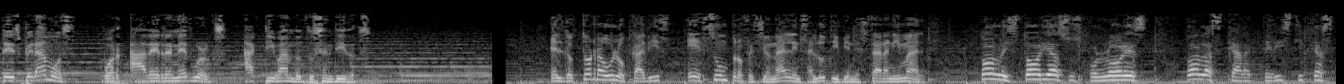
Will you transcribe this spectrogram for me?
Te esperamos por ADR Networks, activando tus sentidos. El doctor Raúl Ocadiz es un profesional en salud y bienestar animal. Toda la historia, sus colores, todas las características.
